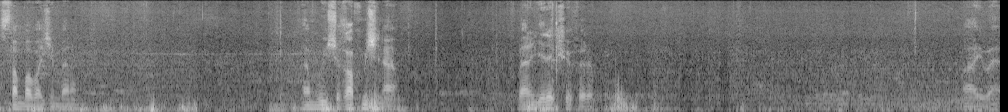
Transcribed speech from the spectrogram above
Aslan babacığım benim. Sen bu işi kapmışsın ha. Ben yedek şoförüm. Vay be.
